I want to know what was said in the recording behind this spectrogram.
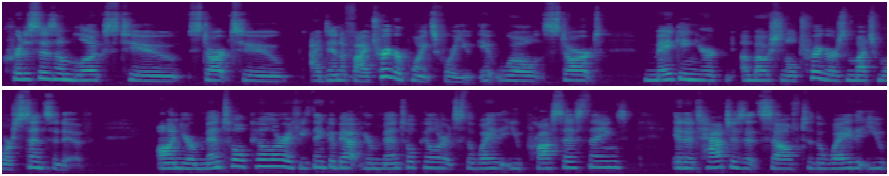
Criticism looks to start to identify trigger points for you. It will start making your emotional triggers much more sensitive. On your mental pillar, if you think about your mental pillar, it's the way that you process things. It attaches itself to the way that you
